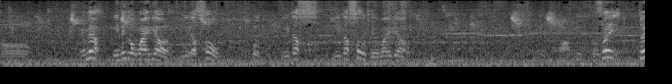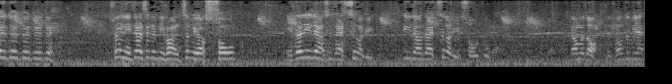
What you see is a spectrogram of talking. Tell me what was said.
哦，有没有？你那个歪掉了，你的后，后你的你的后腿歪掉了。所以，对对对对对，所以你在这个地方，这个要收，你的力量是在这里，力量在这里收住，听不懂？你从这边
